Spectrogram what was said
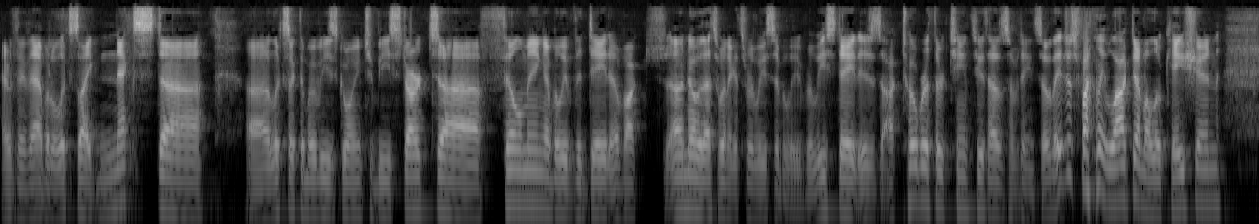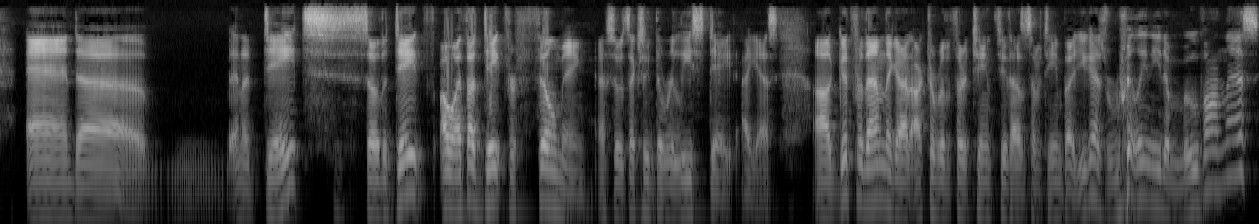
and everything like that. But it looks like next. Uh, uh, looks like the movie is going to be start uh, filming. I believe the date of Oct- uh, no, that's when it gets released. I believe release date is October 13th, 2017. So they just finally locked down a location and uh, and a date. So the date. Oh, I thought date for filming. Uh, So it's actually the release date, I guess. Uh, good for them. They got October the thirteenth, two thousand seventeen. But you guys really need to move on this,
